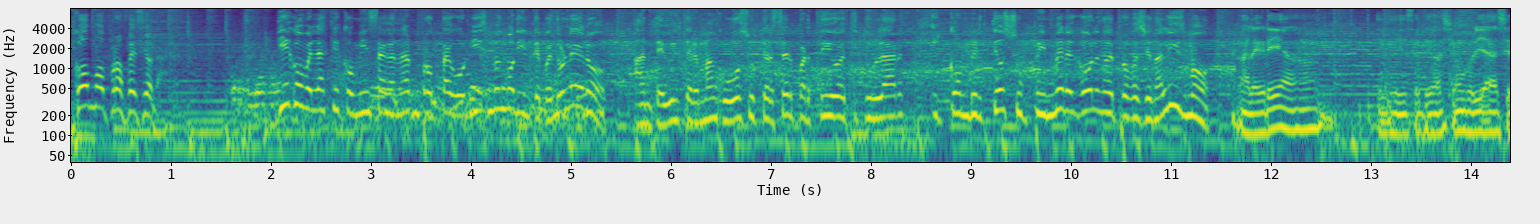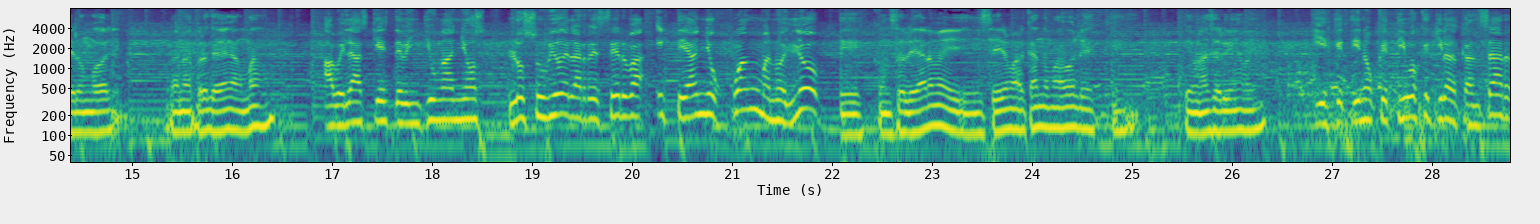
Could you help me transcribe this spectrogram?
como profesional. Diego Velázquez comienza a ganar protagonismo en Oriente Petrolero. Ante Wilterman jugó su tercer partido de titular y convirtió su primer gol en el profesionalismo. Alegría y satisfacción por ya hacer un gol. Bueno, espero que vengan más. A Velázquez, de 21 años, lo subió de la reserva este año Juan Manuel Llop. consolidarme y seguir marcando más goles que, que me va a servir bien hoy. Y es que tiene objetivos que quiere alcanzar.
